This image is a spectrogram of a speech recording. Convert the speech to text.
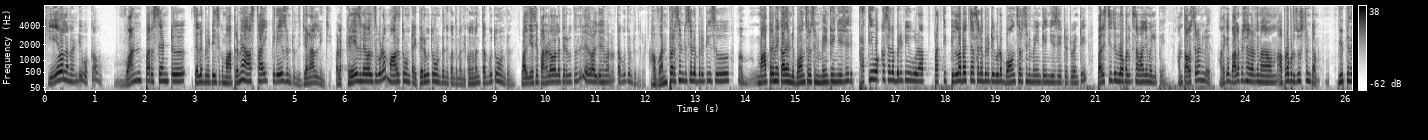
కేవలం అండి ఒక వన్ పర్సెంట్ సెలబ్రిటీస్కి మాత్రమే ఆ స్థాయి క్రేజ్ ఉంటుంది జనాల నుంచి. వాళ్ళ క్రేజ్ లెవెల్స్ కూడా మారుతూ ఉంటాయి పెరుగుతూ ఉంటుంది కొంతమంది కొంతమంది తగ్గుతూ ఉంటుంది. వాళ్ళు చేసే పనుల వల్ల పెరుగుతుంది లేదా వాళ్ళు చేసే పనులు తగ్గుతుంటుంది కూడా. ఆ వన్ పర్సెంట్ సెలబ్రిటీస్ మాత్రమే కాదండి బౌన్సర్స్ని మెయింటైన్ చేసేది ప్రతి ఒక్క సెలబ్రిటీ కూడా ప్రతి పిల్లబచ్చా సెలబ్రిటీ కూడా బౌన్సర్స్ని మెయింటైన్ చేసేటటువంటి పరిస్థితుల లోపలికి సమాజం వెళ్ళిపోయింది. అంత అవసరం లేదు. అందుకే బాలకృష్ణ గారిది మనం అప్పుడప్పుడు చూస్తుంటాం. వీప్ మీద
